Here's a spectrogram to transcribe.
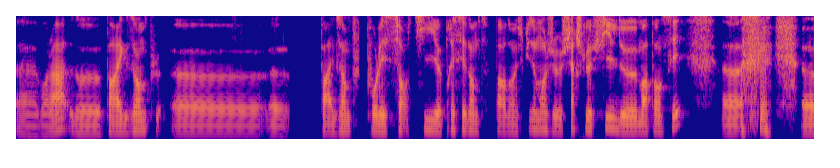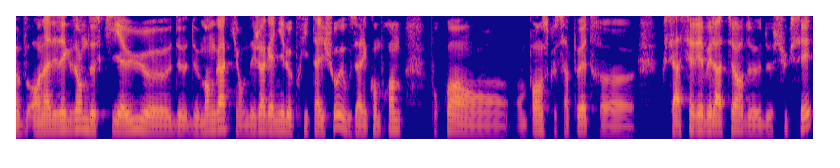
Euh, voilà. Euh, par exemple, euh, par exemple, pour les sorties précédentes, pardon, excusez-moi, je cherche le fil de ma pensée. on a des exemples de ce qu'il y a eu de, mangas qui ont déjà gagné le prix Taisho et vous allez comprendre pourquoi on, pense que ça peut être, que c'est assez révélateur de, de succès.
